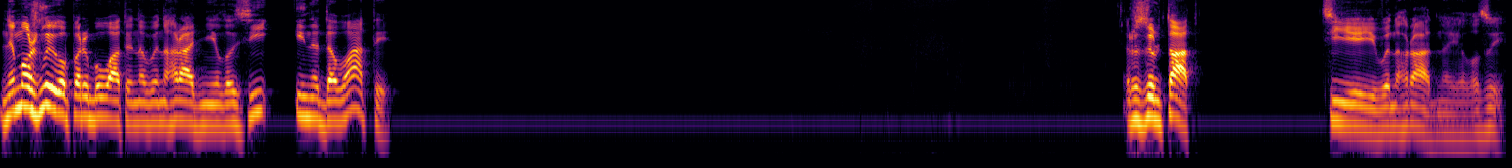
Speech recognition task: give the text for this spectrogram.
Неможливо перебувати на виноградній лозі і не давати. Результат цієї виноградної лози.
